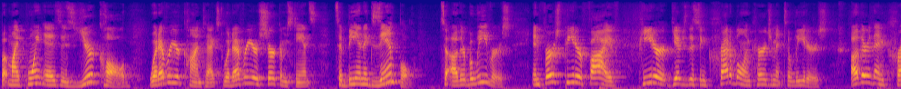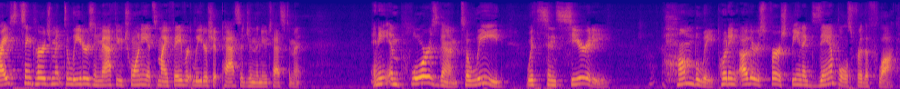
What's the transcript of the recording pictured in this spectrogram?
But my point is is you're called, whatever your context, whatever your circumstance, to be an example to other believers. In 1 Peter 5, Peter gives this incredible encouragement to leaders. Other than Christ's encouragement to leaders in Matthew 20, it's my favorite leadership passage in the New Testament. And he implores them to lead with sincerity, humbly, putting others first, being examples for the flock.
